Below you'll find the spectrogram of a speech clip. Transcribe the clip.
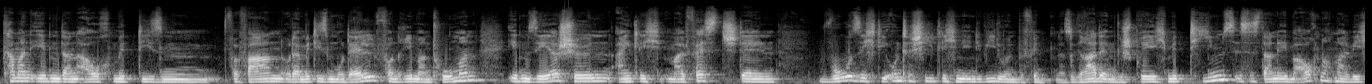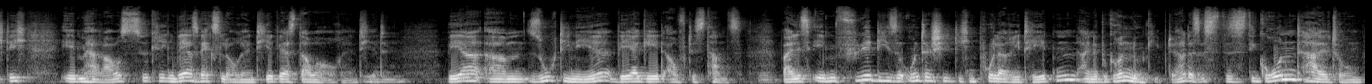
kann man eben dann auch mit diesem Verfahren oder mit diesem Modell von Riemann-Thomann eben sehr schön eigentlich mal feststellen, wo sich die unterschiedlichen Individuen befinden. Also gerade im Gespräch mit Teams ist es dann eben auch nochmal wichtig, eben herauszukriegen, wer ist wechselorientiert, wer ist dauerorientiert. Mhm. Wer ähm, sucht die Nähe, wer geht auf Distanz? Weil es eben für diese unterschiedlichen Polaritäten eine Begründung gibt. Ja? Das, ist, das ist die Grundhaltung,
